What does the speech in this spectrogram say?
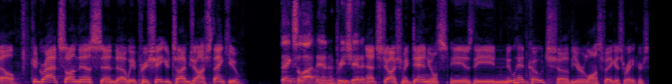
Well, congrats on this, and uh, we appreciate your time, Josh. Thank you. Thanks a lot, Dan. Appreciate it. That's Josh McDaniels. He is the new head coach of your Las Vegas Raiders.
